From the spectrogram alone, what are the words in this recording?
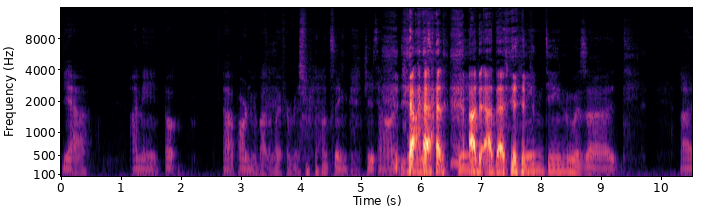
Yeah. I mean, oh, uh, pardon me, by the way, for mispronouncing Chi-Town. Yeah, I had, I had to add that in. Dean, Dean was, uh, uh,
